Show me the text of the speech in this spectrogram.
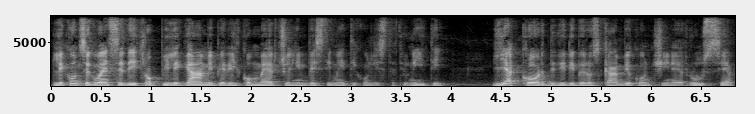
le conseguenze dei troppi legami per il commercio e gli investimenti con gli Stati Uniti, gli accordi di libero scambio con Cina e Russia,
